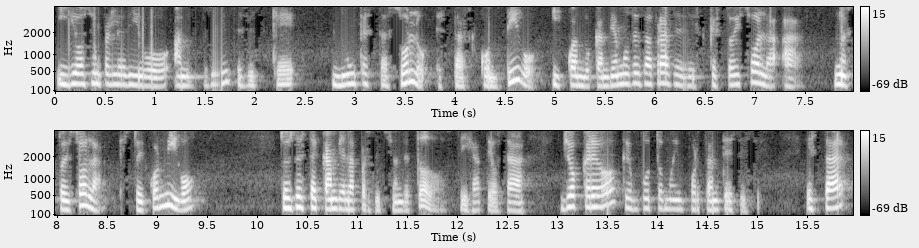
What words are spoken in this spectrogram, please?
Y yo siempre le digo a mis pacientes, es que nunca estás solo, estás contigo. Y cuando cambiamos esa frase de es que estoy sola a no estoy sola, estoy conmigo, entonces te cambia la percepción de todo. Fíjate, o sea, yo creo que un punto muy importante es ese, estar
